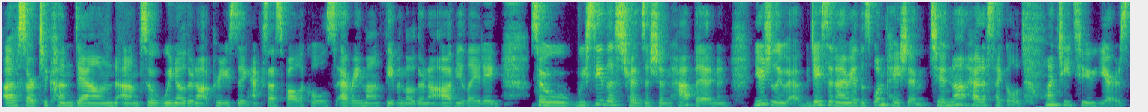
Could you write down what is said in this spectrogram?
uh, start to come down. Um, so we know they're not producing excess follicles every month, even though they're not ovulating. So we see this transition happen. And usually, uh, Jason and I, we had this one patient. She had not had a cycle in 22 years.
